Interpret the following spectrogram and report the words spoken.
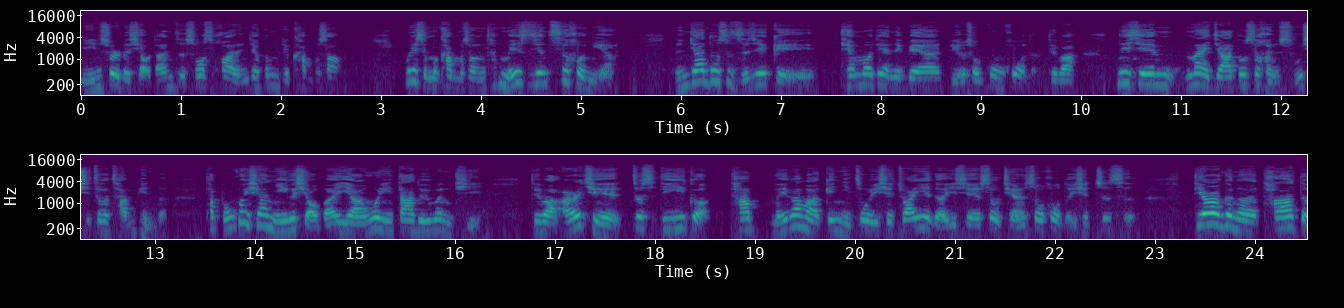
零碎的小单子，说实话，人家根本就看不上。为什么看不上？他没时间伺候你啊，人家都是直接给天猫店那边，比如说供货的，对吧？那些卖家都是很熟悉这个产品的，他不会像你一个小白一样问一大堆问题，对吧？而且这是第一个。他没办法给你做一些专业的一些售前售后的一些支持。第二个呢，他的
